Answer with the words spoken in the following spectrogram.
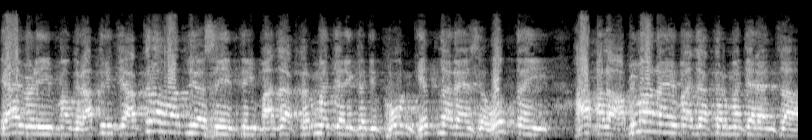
त्यावेळी मग रात्रीचे अकरा वाजले असेल तरी माझा कर्मचारी कधी फोन घेतला नाही असं होत नाही. हा मला अभिमान आहे माझ्या कर्मचाऱ्यांचा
